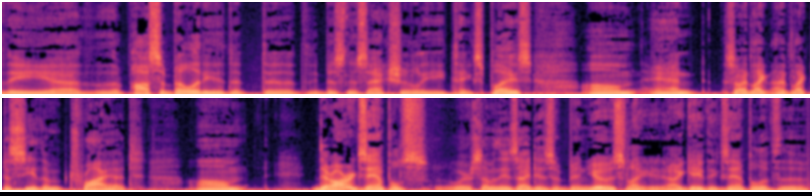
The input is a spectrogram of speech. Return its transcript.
the uh, the possibility that the, the business actually takes place, um, and so I'd like I'd like to see them try it. Um, there are examples where some of these ideas have been used. Like I gave the example of the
